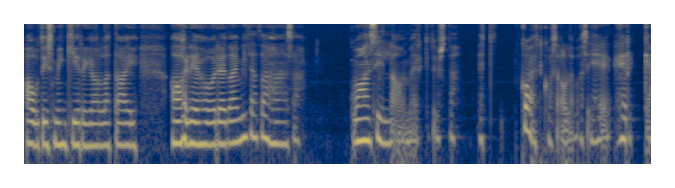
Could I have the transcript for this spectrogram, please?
autismin kirjolla tai ADHD tai mitä tahansa, vaan sillä on merkitystä. Että koetko sä olevasi herkkä?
